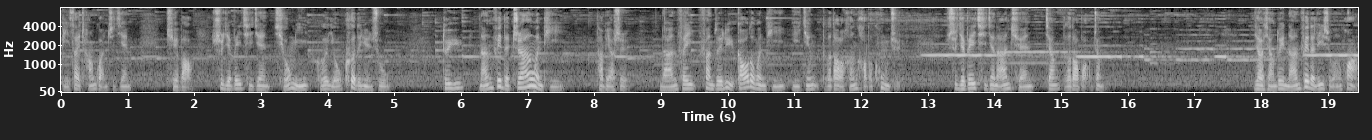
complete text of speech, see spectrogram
比赛场馆之间，确保世界杯期间球迷和游客的运输。对于南非的治安问题，他表示。南非犯罪率高的问题已经得到了很好的控制，世界杯期间的安全将得到保证。要想对南非的历史文化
